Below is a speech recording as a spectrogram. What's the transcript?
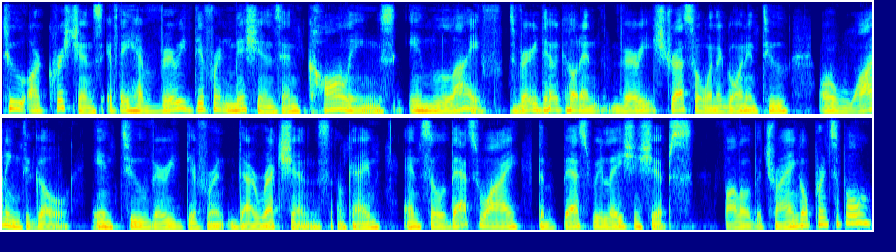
two are Christians, if they have very different missions and callings in life. It's very difficult and very stressful when they're going into or wanting to go in two very different directions. Okay. And so that's why the best relationships follow the triangle principle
